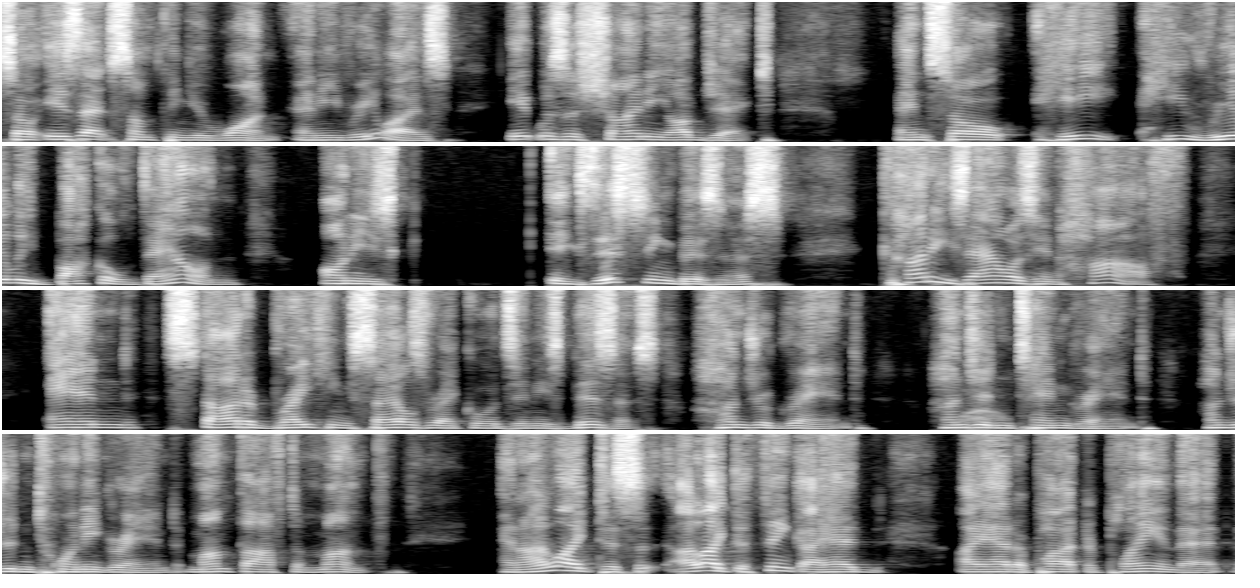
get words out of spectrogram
So is that something you want? And he realized it was a shiny object. And so he, he really buckled down on his existing business, cut his hours in half and started breaking sales records in his business 100 grand 110 grand 120 grand month after month and i like to i like to think i had i had a part to play in that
